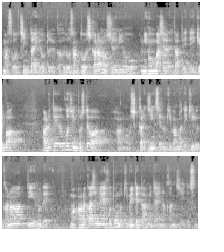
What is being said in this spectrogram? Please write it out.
まあ、そう賃貸業というか不動産投資からの収入を2本柱で立てていけばある程度個人としてはあのしっかり人生の基盤ができるかなっていうので、まあ、あらかじめほとんど決めてたみたいな感じですね。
